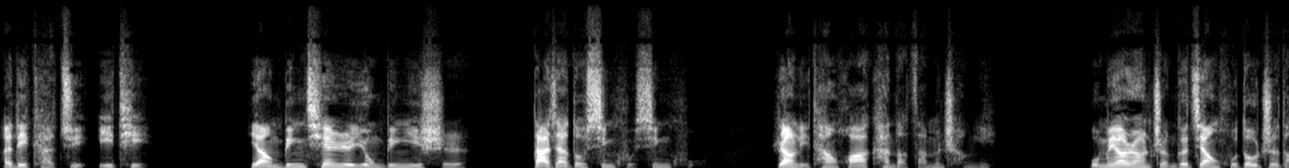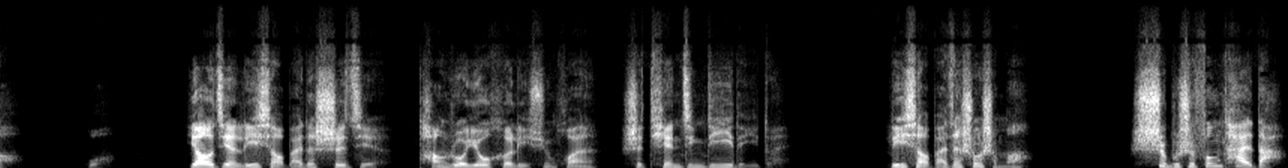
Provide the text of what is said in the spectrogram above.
Adika G E T，养兵千日，用兵一时，大家都辛苦辛苦，让李探花看到咱们诚意。我们要让整个江湖都知道，我妖剑李小白的师姐唐若幽和李寻欢是天经地义的一对。李小白在说什么？是不是风太大？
